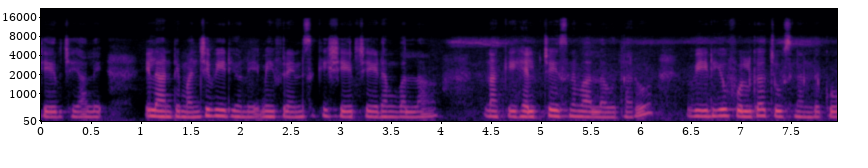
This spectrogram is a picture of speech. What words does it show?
షేర్ చేయాలి. ఇలాంటి మంచి వీడియోని మీ ఫ్రెండ్స్కి షేర్ చేయడం వల్ల నాకు హెల్ప్ చేసిన వాళ్ళు అవుతారు వీడియో ఫుల్గా చూసినందుకు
